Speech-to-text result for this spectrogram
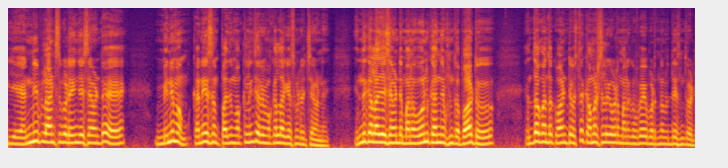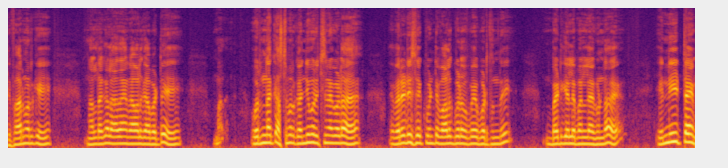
ఈ అన్ని ప్లాంట్స్ కూడా ఏం చేసామంటే మినిమం కనీసం పది మొక్కల నుంచి ఇరవై మొక్కల దాకా వేసుకుంటూ వచ్చామండి ఎందుకు అలా చేసామంటే మన ఓన్ కన్జంప్షన్తో పాటు ఎంతో కొంత క్వాంటిటీ వస్తే కమర్షియల్గా కూడా మనకు ఉపయోగపడుతున్న ఉద్దేశంతో ఫార్మర్కి నాలుగు రకాల ఆదాయం రావాలి కాబట్టి ఉన్న కస్టమర్ కన్జ్యూమర్ ఇచ్చినా కూడా వెరైటీస్ ఎక్కువ ఉంటే వాళ్ళకి కూడా ఉపయోగపడుతుంది. బయటికి వెళ్ళే పని లేకుండా ఎనీ టైం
